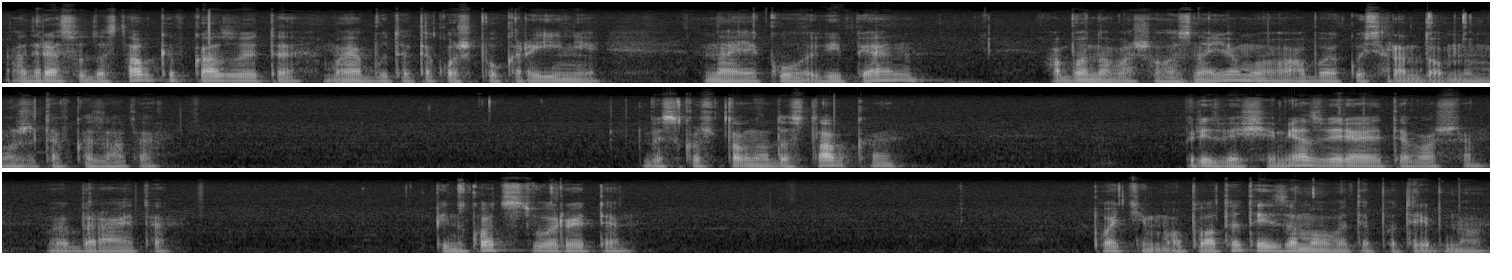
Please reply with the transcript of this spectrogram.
Адресу доставки вказуєте. Має бути також по країні, на яку VPN, або на вашого знайомого, або якусь рандомну можете вказати. Безкоштовна доставка. Прізвище ім'я звіряєте ваше, вибираєте. Пін-код створюєте. Потім оплатити і замовити потрібно.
